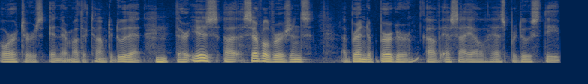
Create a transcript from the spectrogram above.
orators in their mother tongue to do that. Mm. There is uh, several versions. Uh, Brenda Boerger of SIL has produced the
